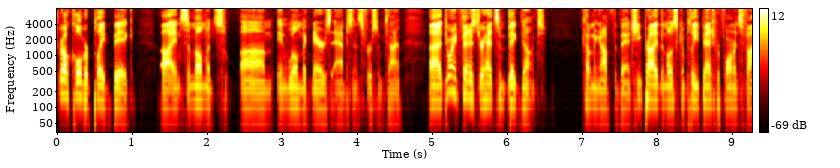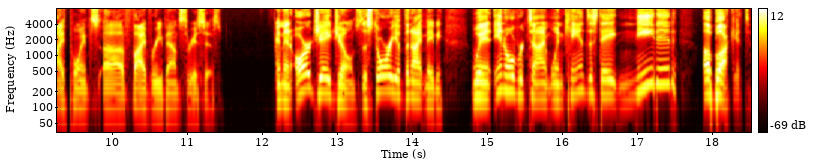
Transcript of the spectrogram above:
Jerrell Colbert played big uh, in some moments um, in Will McNair's absence for some time. Uh, Dorian Finister had some big dunks coming off the bench. He probably the most complete bench performance: five points, uh, five rebounds, three assists. And then R.J. Jones, the story of the night, maybe when in overtime, when Kansas State needed a bucket.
